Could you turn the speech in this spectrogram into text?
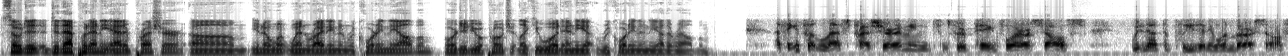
So did did that put any added pressure, um, you know, when, when writing and recording the album, or did you approach it like you would any recording any other album? I think it put less pressure. I mean, since we were paying for it ourselves, we didn't have to please anyone but ourselves.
